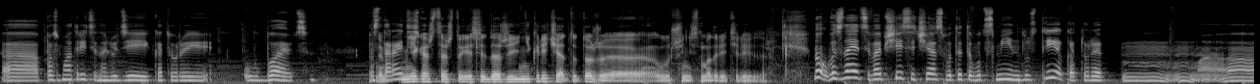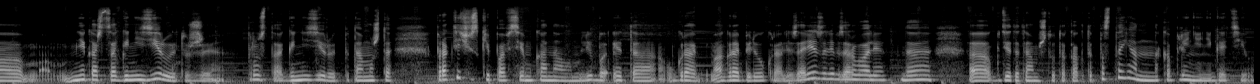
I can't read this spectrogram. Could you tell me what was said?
А, посмотрите на людей, которые улыбаются, Постарайтесь... Мне кажется, что если даже и не кричат, то тоже лучше не смотреть телевизор. Ну, вы знаете, вообще сейчас вот эта вот СМИ-индустрия, которая, а, мне кажется, организирует уже просто агонизирует, потому что практически по всем каналам либо это ограбили, украли, зарезали, взорвали, да, э, где-то там что-то как-то, постоянно накопление негатива.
